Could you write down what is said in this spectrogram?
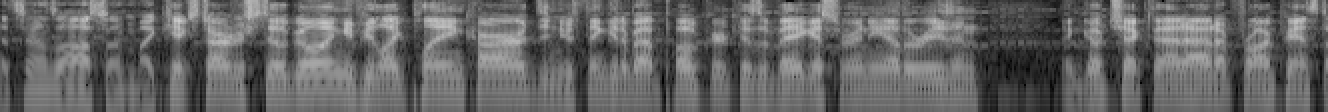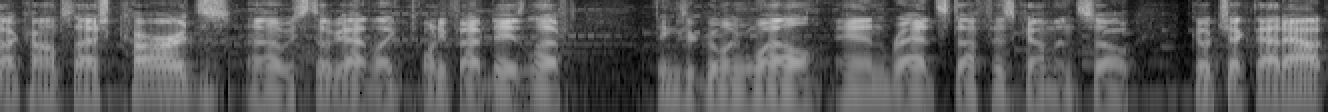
That sounds awesome. My Kickstarter's still going. If you like playing cards and you're thinking about poker because of Vegas or any other reason, then go check that out at frogpants.com slash cards. Uh, we still got like 25 days left. Things are going well and rad stuff is coming. So go check that out.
